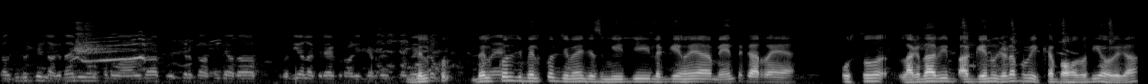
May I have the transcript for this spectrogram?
ਕਲਸੀਦਰ ਜੀ ਲੱਗਦਾ ਵੀ ਹੁਣ ਫੁੱਟਬਾਲ ਦਾ ਫਿਊਚਰ ਕਾਫੀ ਜ਼ਿਆਦਾ ਵਧੀਆ ਲੱਗ ਰਿਹਾ ਕੁਰਾਲੀ ਸ਼ਹਿਰ ਦੇ ਬਿਲਕੁਲ ਬਿਲਕੁਲ ਜੀ ਬਿਲਕੁਲ ਜਿਵੇਂ ਜਸਮੀਤ ਜੀ ਲੱਗੇ ਹੋਏ ਆ ਮਿਹਨਤ ਕਰ ਰਹੇ ਆ ਉਸ ਤੋਂ ਲੱਗਦਾ ਵੀ ਅੱਗੇ ਨੂੰ ਜਿਹੜਾ ਭਵਿੱਖ ਹੈ ਬਹੁਤ ਵਧੀਆ ਹੋਵੇਗਾ।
